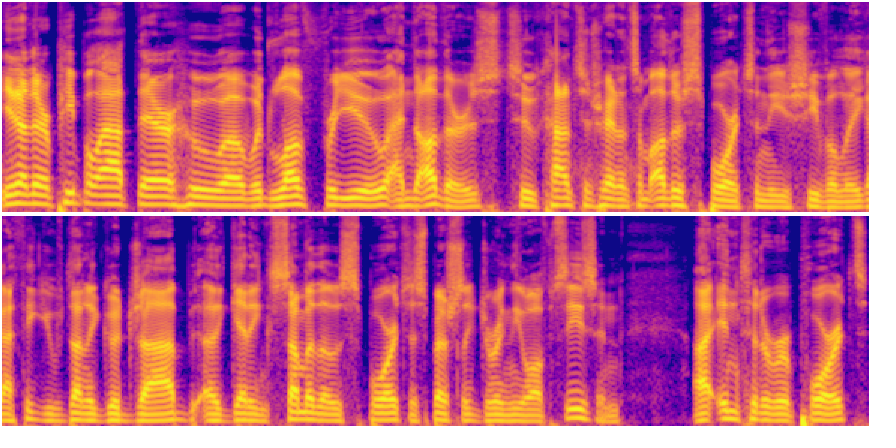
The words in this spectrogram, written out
You know, there are people out there who uh, would love for you and others to concentrate on some other sports in the Yeshiva League. I think you've done a good job uh, getting some of those sports, especially during the off season, uh, into the reports.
